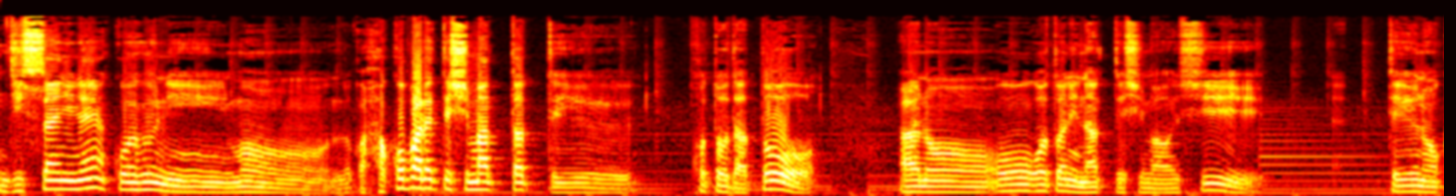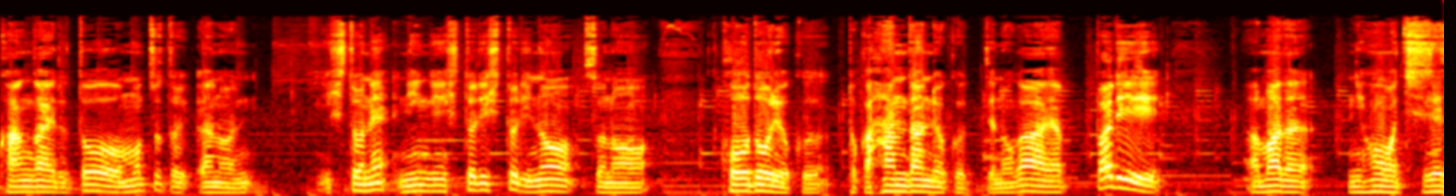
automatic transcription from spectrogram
ー、実際にね、こういうふうにもう、なんか運ばれてしまったっていうことだと、あのー、大ごとになってしまうし、っていうのを考えると、もうちょっと、あの、人ね、人間一人一人の、その、行動力とか判断力っていうのが、やっぱり、あまだ日本は稚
